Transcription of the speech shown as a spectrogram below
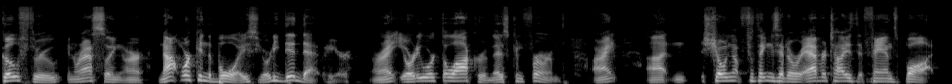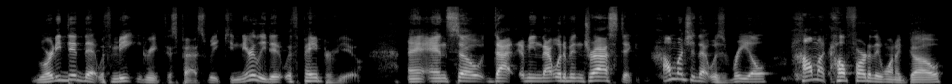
go through in wrestling are not working the boys. You already did that here. All right. You already worked the locker room. That is confirmed. All right. Uh, showing up for things that are advertised that fans bought. You already did that with meet and greet this past week. You nearly did it with pay per view. And, and so that, I mean, that would have been drastic. How much of that was real? How much, how far do they want to go?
